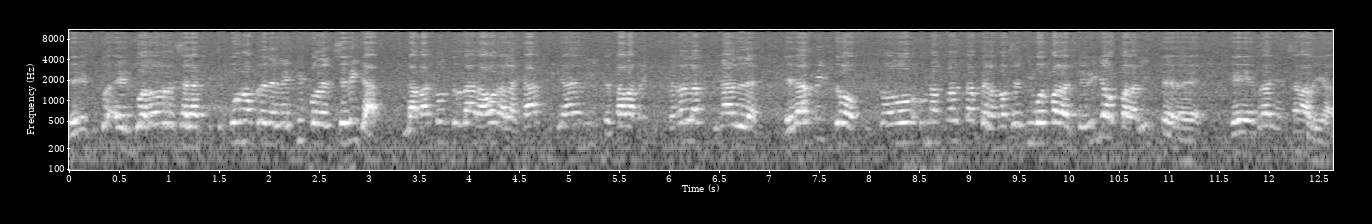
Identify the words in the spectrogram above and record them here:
el, jugador se le anticipó un hombre del equipo del Sevilla. La va a controlar ahora la Castiani, intentaba recuperarla al final. El árbitro hizo una falta, pero no sé si fue para el Sevilla o para el Inter, eh, eh, Brian Sanabria.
